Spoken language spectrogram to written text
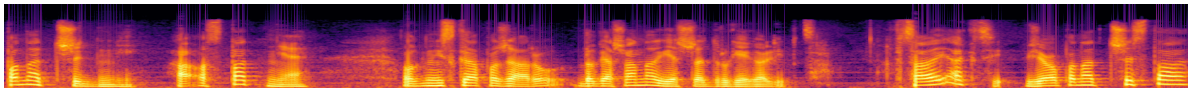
ponad 3 dni, a ostatnie ogniska pożaru dogaszano jeszcze 2 lipca. W całej akcji wzięło ponad 300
